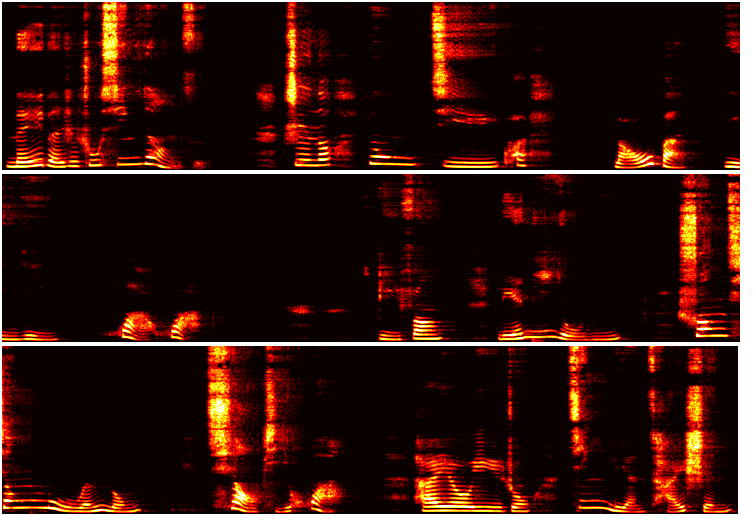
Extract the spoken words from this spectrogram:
没本事出新样子，只能用几块老板印印画画。比方连年有余，双枪鹿纹龙。俏皮话，还有一种金脸财神。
